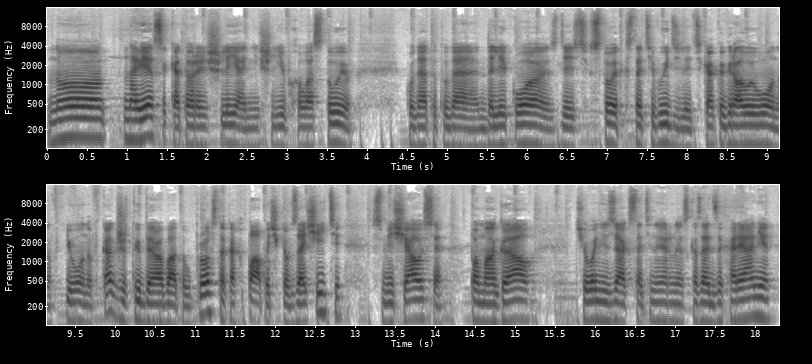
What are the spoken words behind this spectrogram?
Но навесы, которые шли, они шли в холостую куда-то туда далеко. Здесь стоит, кстати, выделить, как играл Ионов. Ионов, как же ты дорабатывал? Просто как папочка в защите, смещался, помогал. Чего нельзя, кстати, наверное, сказать Захаряне –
